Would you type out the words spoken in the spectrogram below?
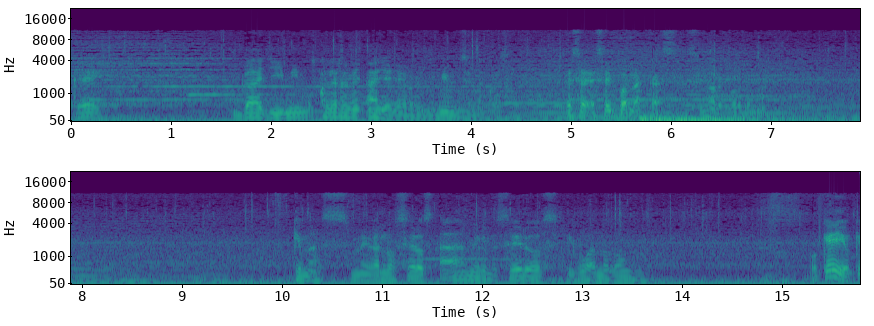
Ok. Gallimimo. ¿Cuál era el... Ah, ya, ya, gallimimos en la casa. Ese, ese por la casa, si no recuerdo mal. ¿Qué más? Megaloceros. Ah, megaloceros. Iguanodon. Ok, ok.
